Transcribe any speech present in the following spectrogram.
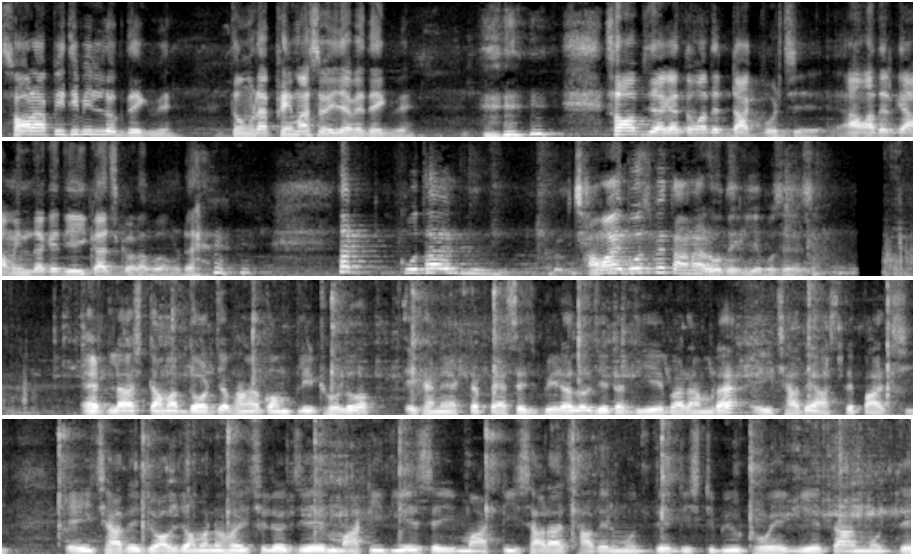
সারা পৃথিবীর লোক দেখবে তোমরা ফেমাস হয়ে যাবে দেখবে। সব জায়গায় তোমাদের ডাক পড়ছে। আমাদেরকে আমিনদাকে দিয়েই কাজ করাবো আমরা। হ্যাঁ কোথায় ছামায় বসবে তা না রোদে গিয়ে বসে গেছে। অ্যাট লাস্ট আমার দরজা ভাঙা কমপ্লিট হলো। এখানে একটা প্যাসেজ বেরালো যেটা দিয়ে এবার আমরা এই ছাদে আসতে পারছি। এই ছাদে জল জমানো হয়েছিল যে মাটি দিয়ে সেই মাটি সারা ছাদের মধ্যে ডিস্ট্রিবিউট হয়ে গিয়ে তার মধ্যে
